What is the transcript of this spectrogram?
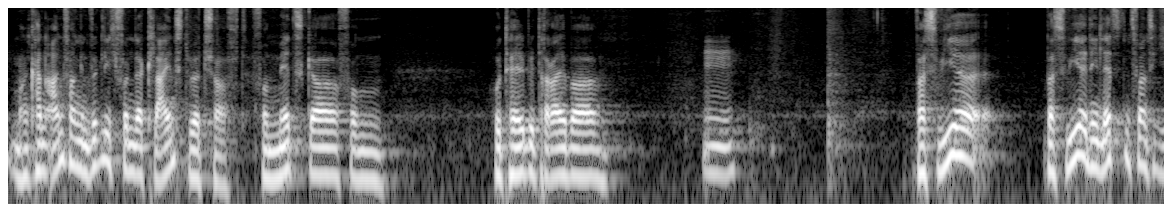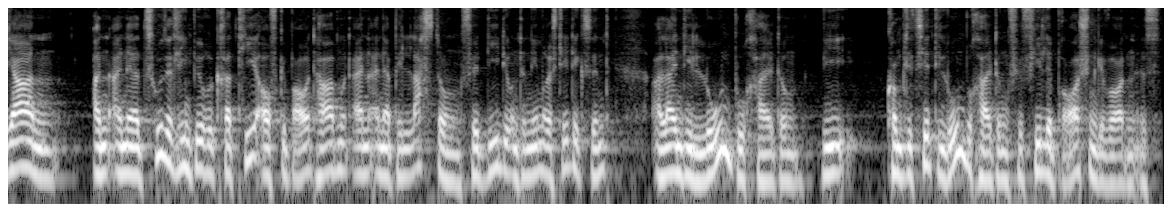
man kann anfangen wirklich von der Kleinstwirtschaft, vom Metzger, vom Hotelbetreiber. Mhm. Was, wir, was wir in den letzten 20 Jahren an einer zusätzlichen Bürokratie aufgebaut haben und an einer Belastung für die, die unternehmerisch tätig sind, allein die Lohnbuchhaltung, wie kompliziert die Lohnbuchhaltung für viele Branchen geworden ist.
